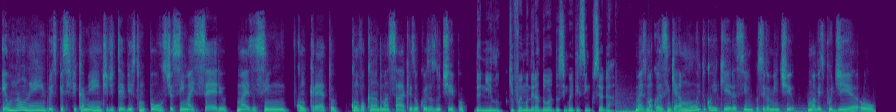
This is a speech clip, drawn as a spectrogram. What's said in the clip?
Eu não lembro especificamente de ter visto um post assim mais sério, mais assim concreto convocando massacres ou coisas do tipo. Danilo, que foi moderador do 55CH. Mas uma coisa assim que era muito corriqueira, assim, possivelmente uma vez por dia ou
